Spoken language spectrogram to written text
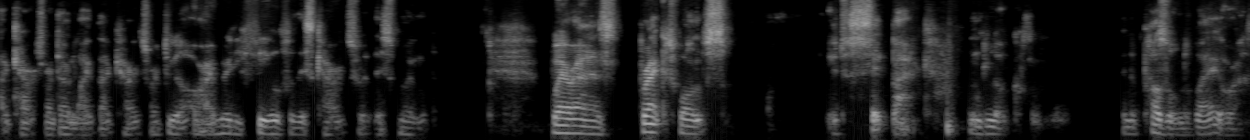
that character. I don't like that character. I do, or I really feel for this character at this moment. Whereas Brecht wants you to sit back and look in a puzzled way or a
